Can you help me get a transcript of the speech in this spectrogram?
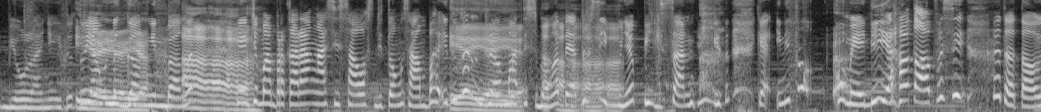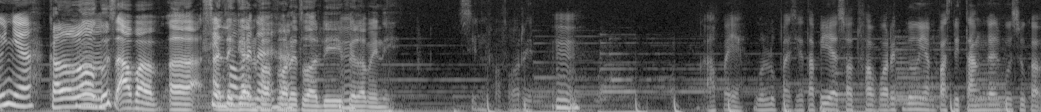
biolanya itu tuh Iya, yang iya, iya. negangin banget Ah, ah, ah. yang cuma perkara ngasih saus di tong sampah itu Iya, kan iya, dramatis iya. banget ya Ah, ah, terus ah, ah. ibunya pingsan gitu kayak ini tuh komedi ya atau apa sih lu tau taunya Kalau lo Hmm. Gus apa eh, Scene adegan favorit, favorit lo di Hmm. film ini? scene favorit hmm. Apa ya? Gue lupa sih tapi ya shot favorit gue yang pas di tangga gue suka.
